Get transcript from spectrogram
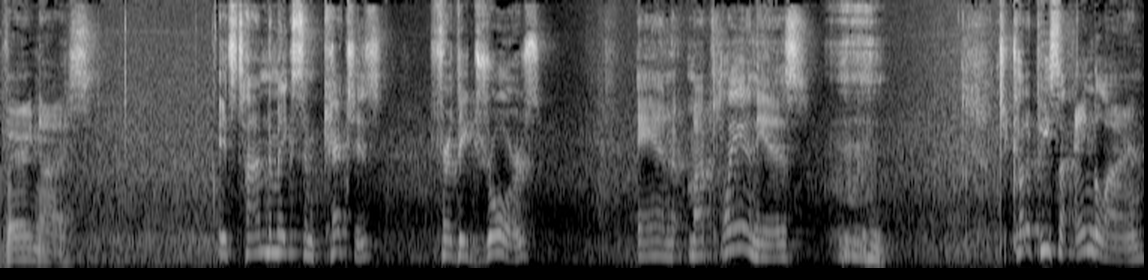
Very nice. It's time to make some catches for the drawers. And my plan is to cut a piece of angle iron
